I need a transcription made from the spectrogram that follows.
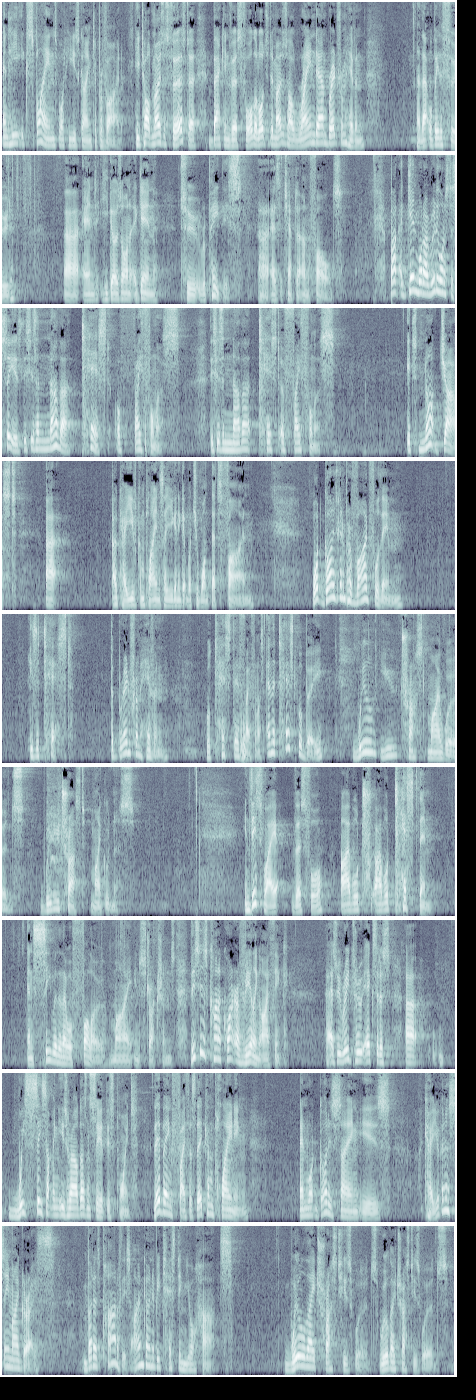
And he explains what he is going to provide. He told Moses first, uh, back in verse 4, the Lord said to Moses, I'll rain down bread from heaven, and that will be the food. Uh, and he goes on again to repeat this uh, as the chapter unfolds. But again, what I really want us to see is this is another test of faithfulness. This is another test of faithfulness. It's not just, uh, okay, you've complained, so you're going to get what you want, that's fine. What God is going to provide for them is a test. The bread from heaven will test their faithfulness. And the test will be will you trust my words? Will you trust my goodness? In this way, verse 4, I will, tr- I will test them and see whether they will follow my instructions. This is kind of quite revealing, I think. As we read through Exodus, uh, we see something Israel doesn't see at this point. They're being faithless, they're complaining. And what God is saying is, okay, you're going to see my grace, but as part of this, I'm going to be testing your hearts. Will they trust his words? Will they trust his words?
